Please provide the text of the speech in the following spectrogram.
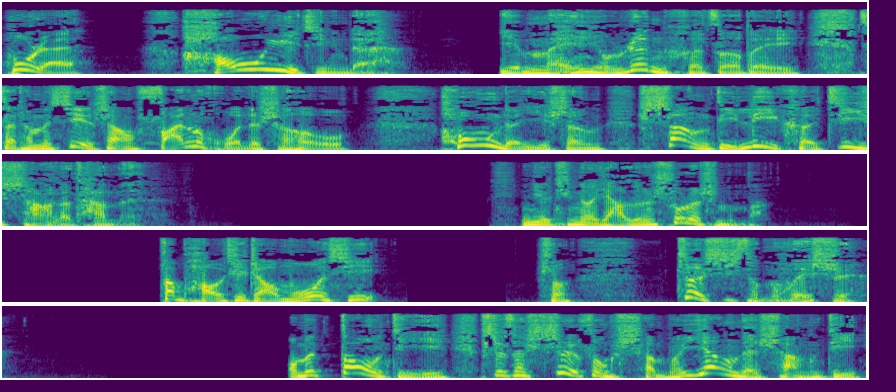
忽然，毫无预警的，也没有任何责备。在他们献上反火的时候，轰的一声，上帝立刻击杀了他们。你有听到亚伦说了什么吗？他跑去找摩西，说：“这是怎么回事？我们到底是在侍奉什么样的上帝？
